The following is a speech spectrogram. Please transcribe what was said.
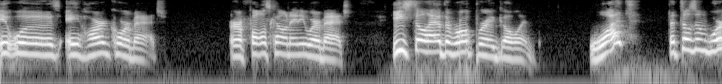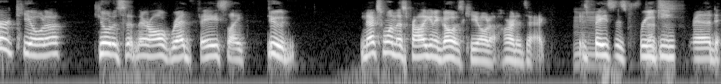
It was a hardcore match or a false count anywhere match. He still had the rope break going. What? That doesn't work, Chioda. Chioda's sitting there all red faced, like, dude. Next one that's probably gonna go is Chioda. Heart attack. His Mm, face is freaking red.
